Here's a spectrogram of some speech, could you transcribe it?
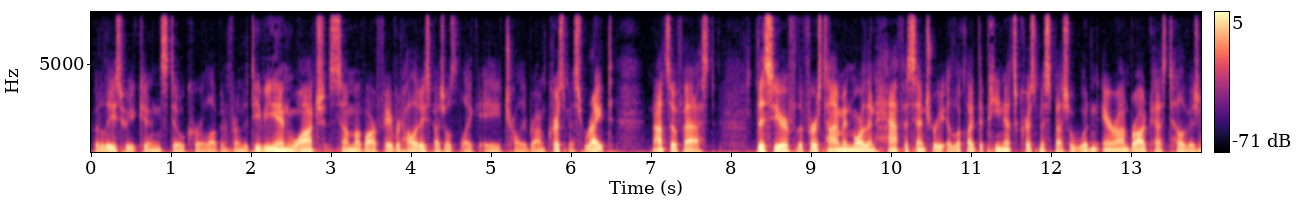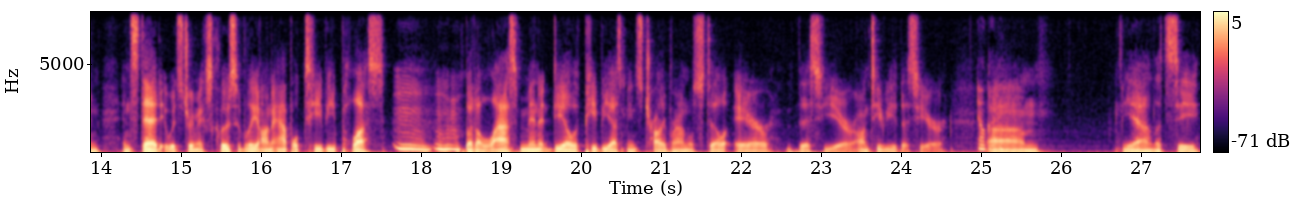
But at least we can still curl up in front of the TV and watch some of our favorite holiday specials like a Charlie Brown Christmas, right? Not so fast. This year, for the first time in more than half a century, it looked like the Peanuts Christmas special wouldn't air on broadcast television. Instead, it would stream exclusively on Apple TV Plus. Mm, hmm But a last-minute deal with PBS means Charlie Brown will still air this year on TV this year. Okay. Um, yeah, let's see.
